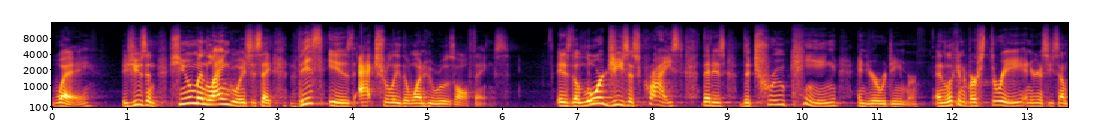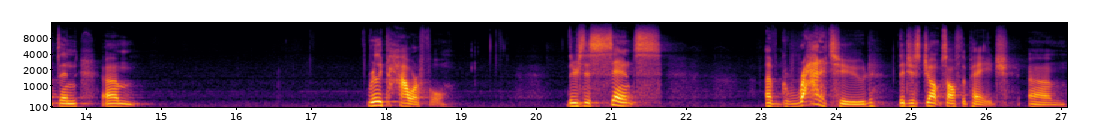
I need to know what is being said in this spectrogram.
way He's using human language to say, this is actually the one who rules all things. It is the Lord Jesus Christ that is the true King and your Redeemer. And look into verse 3, and you're going to see something um, really powerful. There's this sense of gratitude that just jumps off the page. Um,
